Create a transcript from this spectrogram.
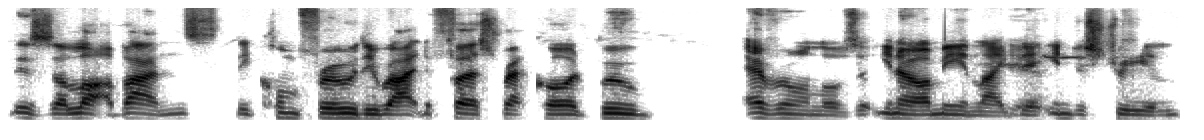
there's a lot of bands they come through they write the first record boom everyone loves it you know what i mean like Yeah. the industry and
